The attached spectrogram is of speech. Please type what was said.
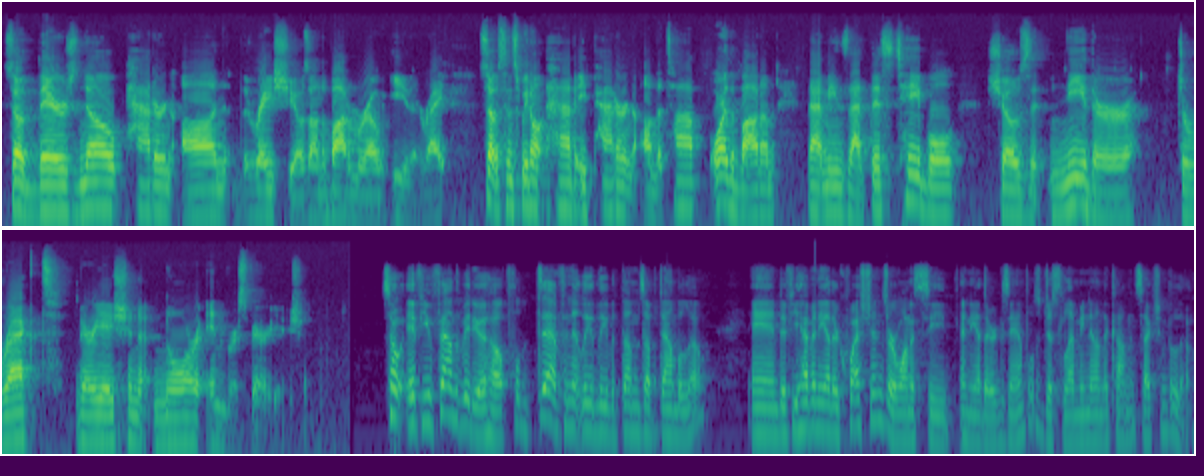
so there's no pattern on the ratios on the bottom row either, right? So since we don't have a pattern on the top or the bottom, that means that this table shows neither direct variation nor inverse variation. So if you found the video helpful, definitely leave a thumbs up down below. And if you have any other questions or want to see any other examples, just let me know in the comment section below.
